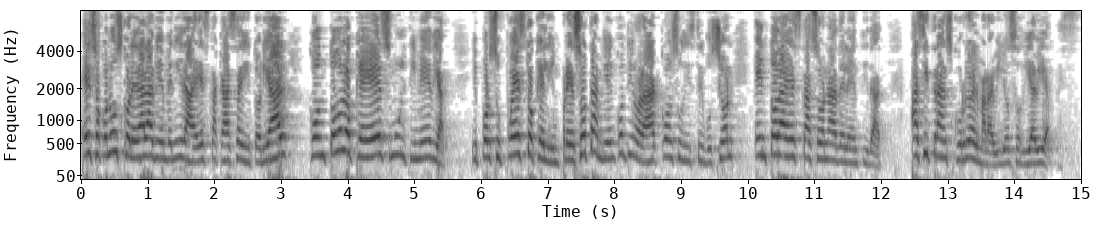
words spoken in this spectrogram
el Soconusco le da la bienvenida a esta casa editorial con todo lo que es multimedia. Y por supuesto que el impreso también continuará con su distribución en toda esta zona de la entidad. Así transcurrió el maravilloso día viernes.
